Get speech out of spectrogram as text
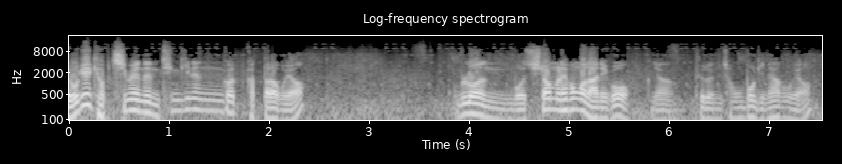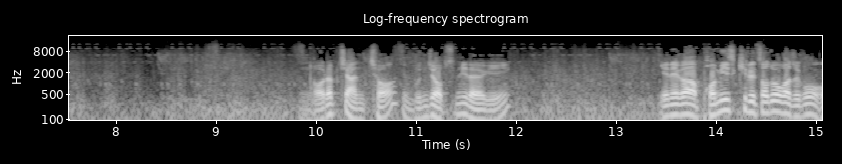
요게 겹치면은 튕기는 것 같더라고요. 물론 뭐 실험을 해본 건 아니고 그냥 들은 정보긴 하고요. 음, 어렵지 않죠? 문제 없습니다, 여기. 얘네가 범위 스킬을 써줘가지고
